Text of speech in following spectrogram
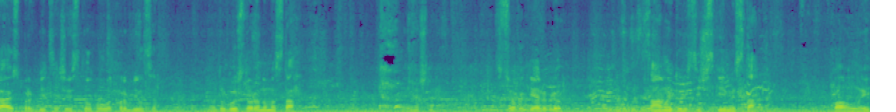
Пытаюсь пробиться через толпу, вот пробился на другую сторону моста. Конечно, все как я люблю. Самые туристические места полны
